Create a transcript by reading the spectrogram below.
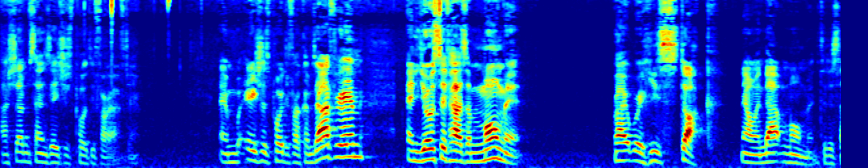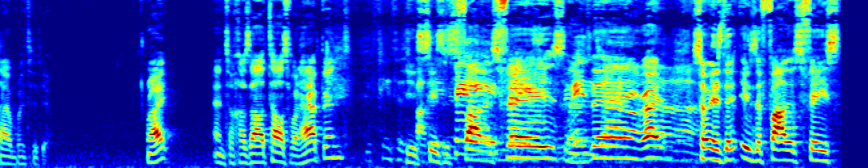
Hashem sends Eshes Potiphar after him. And Eshes Potiphar comes after him, and Yosef has a moment, right, where he's stuck now in that moment to decide what to do. Right? And so Chazal tell us what happened. He sees his He father's sees his face, father's face and wins everything, right? So is the is the father's face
